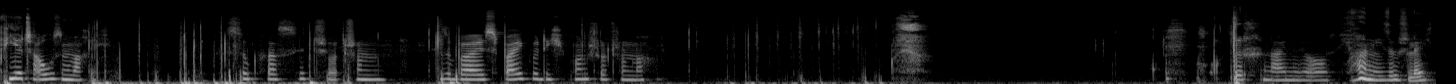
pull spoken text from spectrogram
4000 mache ich. So krass Hitshot schon. Also bei Spike würde ich One-Shot schon machen. Das schneiden wir aus. Ich war nie so schlecht.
